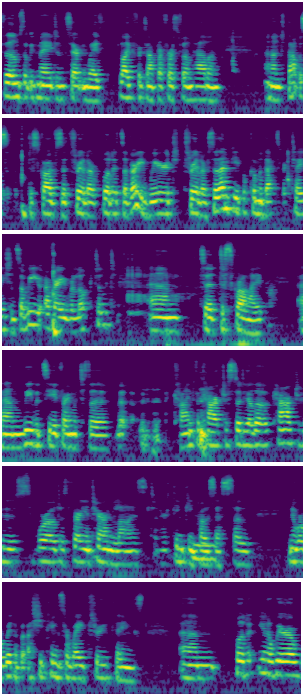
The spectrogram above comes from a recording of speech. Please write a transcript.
films that we've made in certain ways. Like, for example, our first film, Helen, and that was described as a thriller, but it's a very weird thriller. So then people come with expectations. So we are very reluctant um, to describe. Um, we would see it very much as a, a kind of a character study, although a character whose world is very internalized and her thinking process. So, you know, we're with her, but as she thinks her way through things. Um, but you know, we're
